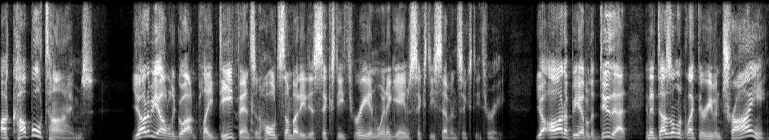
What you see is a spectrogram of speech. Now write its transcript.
A couple times you ought to be able to go out and play defense and hold somebody to 63 and win a game 67-63. You ought to be able to do that. And it doesn't look like they're even trying,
